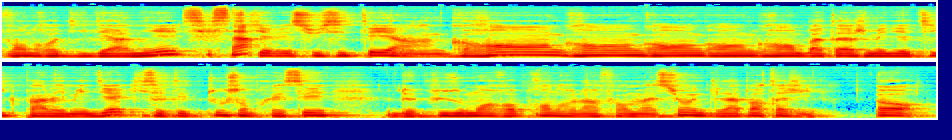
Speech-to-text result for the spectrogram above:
vendredi dernier, C'est ça. ce qui avait suscité un grand, grand, grand, grand, grand battage médiatique par les médias qui s'étaient tous empressés de plus ou moins reprendre l'information et de la partager. Or,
